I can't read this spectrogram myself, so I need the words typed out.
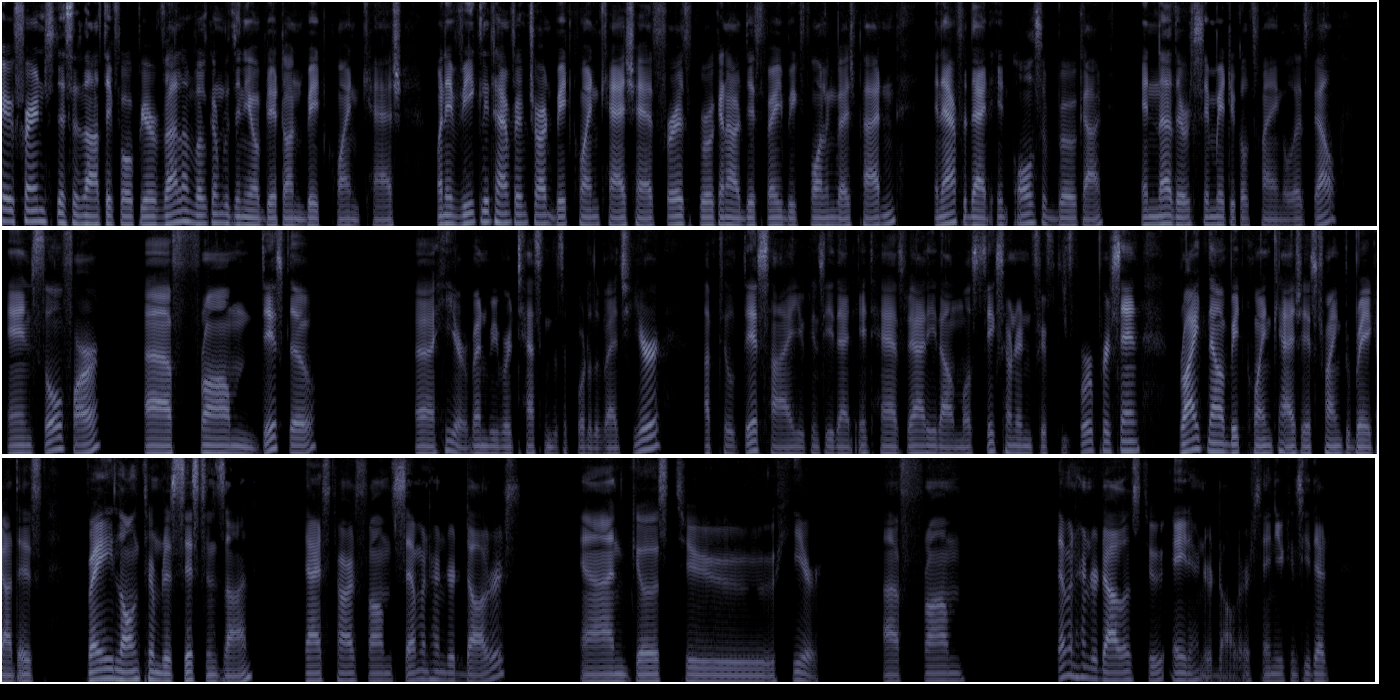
Hey friends, this is Atif Opierval and welcome to the new update on Bitcoin Cash. On a weekly time frame chart, Bitcoin Cash has first broken out this very big falling wedge pattern and after that it also broke out another symmetrical triangle as well. And so far uh, from this though, uh, here when we were testing the support of the wedge here up till this high, you can see that it has rallied almost 654%. Right now, Bitcoin Cash is trying to break out this very long-term resistance on that starts from $700 and goes to here uh, from $700 to $800 and you can see that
